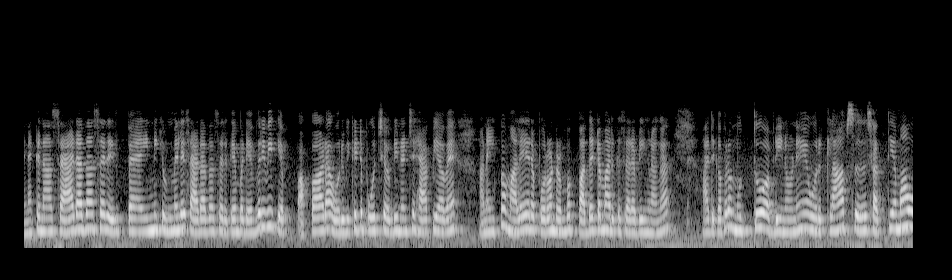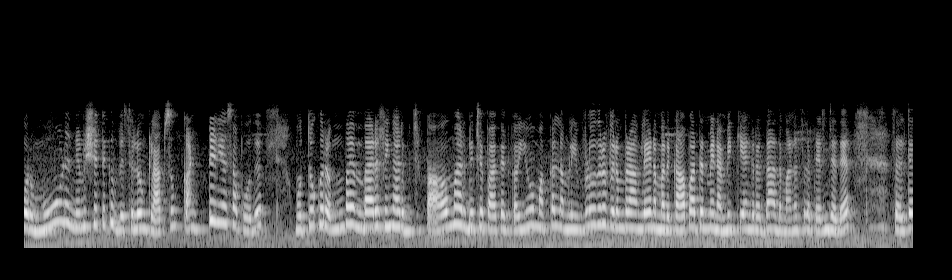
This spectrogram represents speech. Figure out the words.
எனக்கு நான் சேடாக தான் சார் இருப்பேன். இன்றைக்கி உண்மையிலே சேடாக தான் சார் இருக்கேன். பட் எவ்ரி வீக் எப் அப்பாடா ஒரு விக்கெட்டு போச்சு அப்படின்னு நினச்சி ஹாப்பியாவேன் ஆனால் இப்போ மலையேற போகிறோன்னு ரொம்ப பதட்டமாக இருக்குது சார் அப்படிங்கிறாங்க. அதுக்கப்புறம் முத்து அப்படின்னோடனே ஒரு கிளாப்ஸு சத்தியமாக ஒரு மூணு நிமிஷத்துக்கு விசிலும் கிளாப்ஸும் கண்டினியூஸாக போகுது. முத்துக்கு ரொம்ப எம்பாரசிங்காக இருந்துச்சு பாவமாக இருந்துச்சு பார்க்கறதுக்கு ஐயோ மக்கள் நம்மளை இவ்வளோ தூரம் விரும்புகிறாங்களே நம்ம அதை காப்பாற்றணுமே நம்பிக்கைங்கிறது தான் அந்த மனசில் தெரிஞ்சது. சொல்லிட்டு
